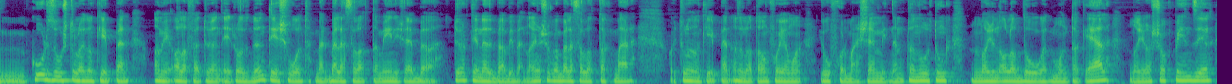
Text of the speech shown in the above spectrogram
mm, kurzus tulajdonképpen, ami alapvetően egy rossz döntés volt, mert beleszaladtam én is ebbe a történetbe, amiben nagyon sokan beleszaladtak már, hogy tulajdonképpen azon a tanfolyamon jóformán semmit nem tanultunk, nagyon alap dolgokat mondtak el, nagyon sok pénzért,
